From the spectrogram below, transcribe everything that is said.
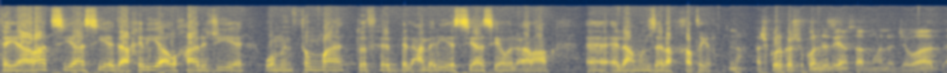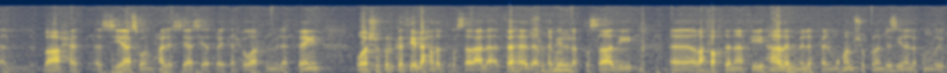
تيارات سياسية داخلية أو خارجية ومن ثم تذهب بالعملية السياسية والعراق آه، إلى منزلق خطير. نعم أشكرك شكرا جزيلا أستاذ مهند جواد الباحث السياسي والمحلل السياسي أثريت الحوار في الملفين. وشكر كثير لحضرتك أستاذ علاء الفهد الخبير الاقتصادي آه، رافقتنا في هذا الملف المهم. شكرا جزيلا لكم ضيوف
